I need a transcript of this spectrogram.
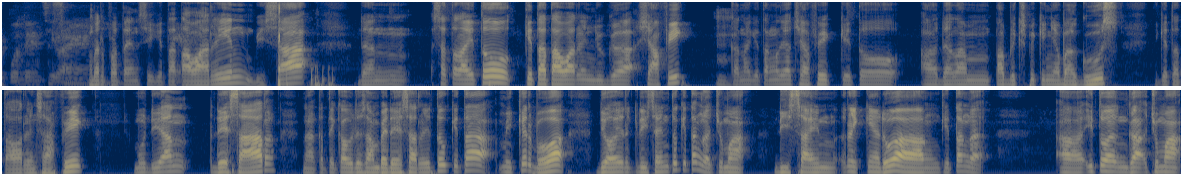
Berpotensi lah ya. berpotensi kita Iya. tawarin bisa dan setelah itu kita tawarin juga Syafiq Hmm. karena kita ngelihat Syafiq itu uh, dalam public speakingnya bagus kita tawarin Syafiq kemudian Desar. Nah ketika udah sampai Desar itu kita mikir bahwa di Oirik Design itu kita nggak cuma desain rignya doang. Kita nggak uh, itu nggak cuma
